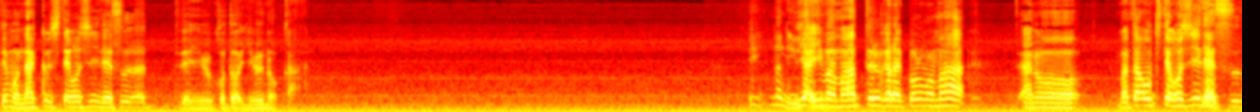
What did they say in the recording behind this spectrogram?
でもなくしてほしいですっていうことを言うのか。えなんで言っいやちゃいけない今回ってるからこのままあのまた起きてほしいですっ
